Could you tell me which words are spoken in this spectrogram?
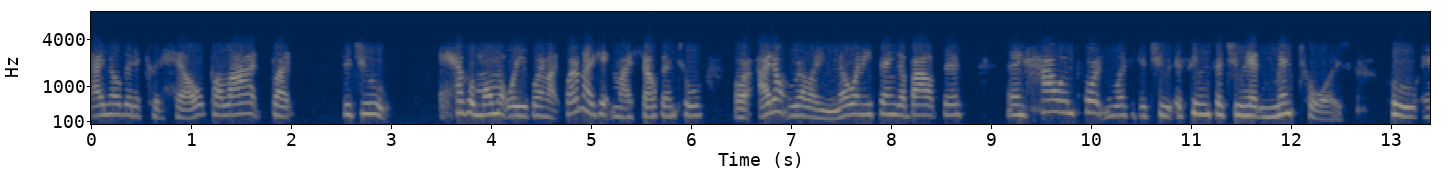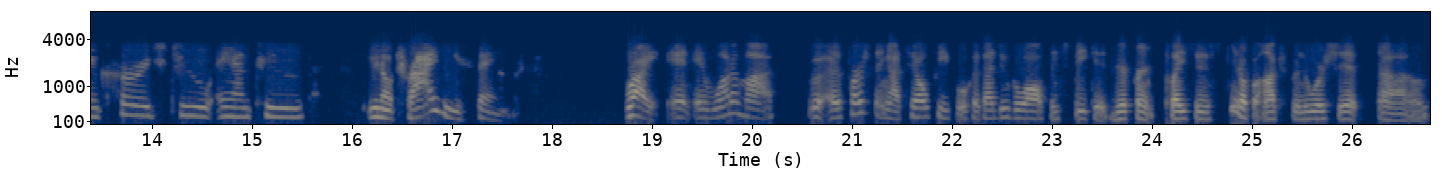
i know that it could help a lot but did you have a moment where you're going like what am i getting myself into? Or i don't really know anything about this. And how important was it that you it seems that you had mentors who encouraged you and to, you know, try these things. Right, and and one of my uh, first thing I tell people because I do go off and speak at different places, you know, for entrepreneurship um,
